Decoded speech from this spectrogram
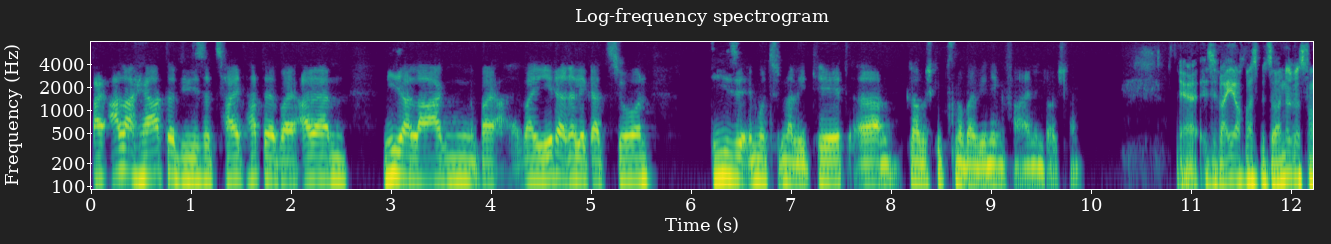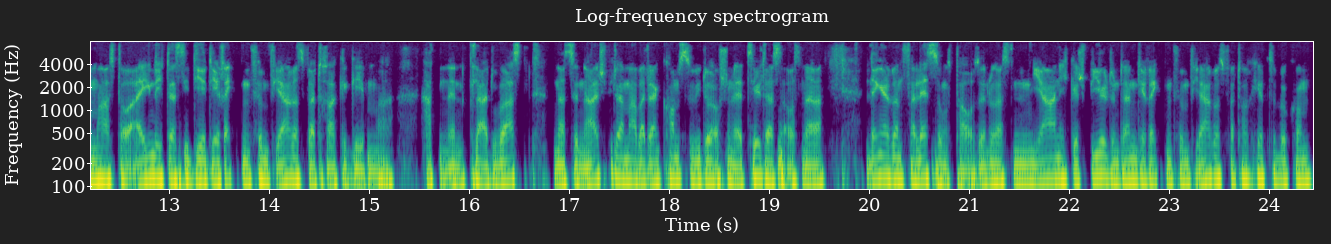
bei aller Härte, die diese Zeit hatte, bei allen Niederlagen, bei, bei jeder Relegation, diese Emotionalität, glaube ich, gibt es nur bei wenigen Vereinen in Deutschland. Ja, es war ja auch was Besonderes vom HSV eigentlich, dass sie dir direkt einen Fünfjahresvertrag gegeben hatten. Denn klar, du warst Nationalspieler, aber dann kommst du, wie du auch schon erzählt hast, aus einer längeren Verletzungspause. Du hast ein Jahr nicht gespielt und dann direkt einen Fünfjahresvertrag hier zu bekommen.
